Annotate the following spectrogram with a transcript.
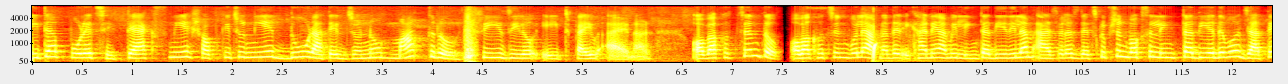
এইটা পড়েছে ট্যাক্স নিয়ে সব কিছু নিয়ে দু রাতের জন্য মাত্র থ্রি জিরো এইট ফাইভ আয়নার অবাক হচ্ছেন তো? অবাক হচ্ছেন বলে আপনাদের এখানে আমি লিঙ্কটা দিয়ে দিলাম অ্যাজ ওয়েল অ্যাজ ডেসক্রিপশন বক্সের লিঙ্কটা দিয়ে দেবো, যাতে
